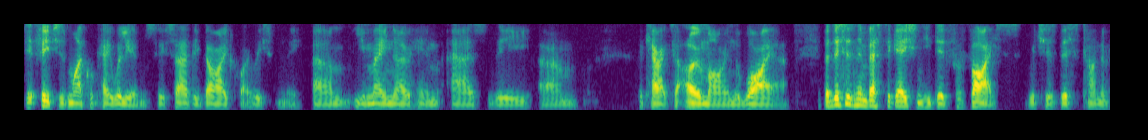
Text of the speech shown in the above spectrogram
it features Michael K. Williams, who sadly died quite recently. Um, you may know him as the, um, the character Omar in The Wire. But this is an investigation he did for Vice, which is this kind of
